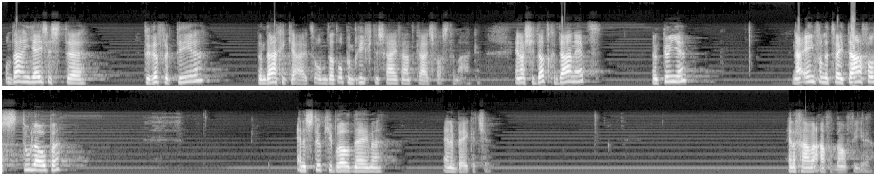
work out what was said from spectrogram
om daarin Jezus te, te reflecteren. Dan daag ik je uit om dat op een briefje te schrijven aan het kruis vast te maken. En als je dat gedaan hebt, dan kun je naar een van de twee tafels toelopen. En een stukje brood nemen en een bekertje. En dan gaan we avondmaal vieren.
